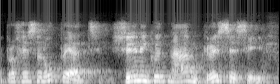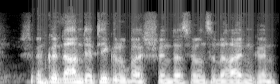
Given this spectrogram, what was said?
Herr Professor Rupert, schönen guten Abend, grüße Sie. Schönen guten Abend, Herr Tigruber, schön, dass wir uns unterhalten können.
